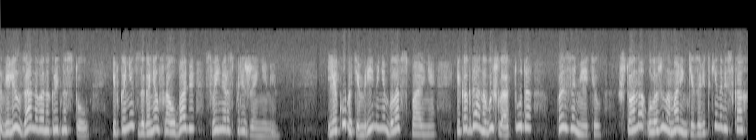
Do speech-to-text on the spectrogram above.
Пер велел заново накрыть на стол и в конец загонял фрау Баби своими распоряжениями. Якуба тем временем была в спальне, и когда она вышла оттуда, Пер заметил, что она уложила маленькие завитки на висках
